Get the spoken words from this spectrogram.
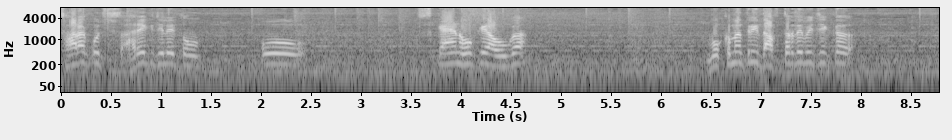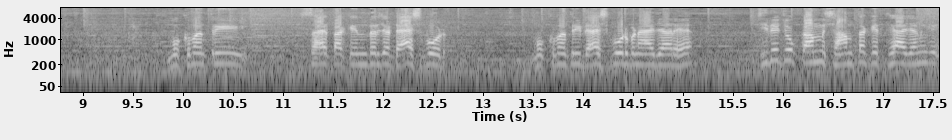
ਸਾਰਾ ਕੁਝ ਹਰੇਕ ਜ਼ਿਲ੍ਹੇ ਤੋਂ ਉਹ ਸਕੈਨ ਹੋ ਕੇ ਆਊਗਾ। ਮੁੱਖ ਮੰਤਰੀ ਦਫ਼ਤਰ ਦੇ ਵਿੱਚ ਇੱਕ ਮੁੱਖ ਮੰਤਰੀ ਸਹਾਇਤਾ ਕੇਂਦਰ ਜਾਂ ਡੈਸ਼ਬੋਰਡ, ਮੁੱਖ ਮੰਤਰੀ ਡੈਸ਼ਬੋਰਡ ਬਣਾਇਆ ਜਾ ਰਿਹਾ ਹੈ, ਜਿਹਦੇ ਚੋਂ ਕੰਮ ਸ਼ਾਮ ਤੱਕ ਇੱਥੇ ਆ ਜਾਣਗੇ।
